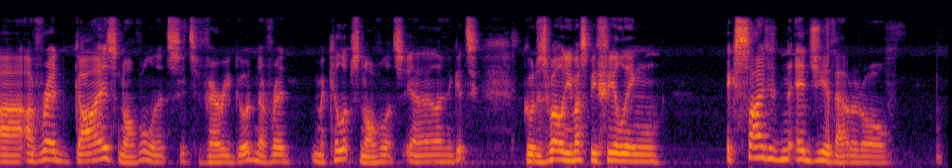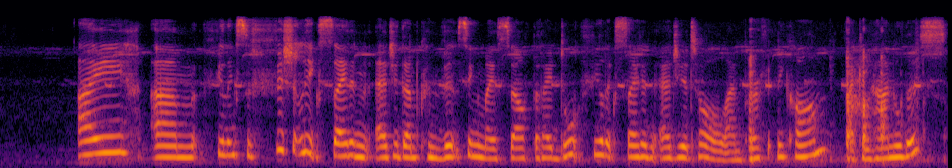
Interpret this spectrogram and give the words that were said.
uh, I've read Guy's novel and it's it's very good, and I've read McKillip's novel. It's you know, I think it's good as well. You must be feeling excited and edgy about it all. I am feeling sufficiently excited and edgy that I'm convincing myself that I don't feel excited and edgy at all. I'm perfectly calm. I can handle this.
